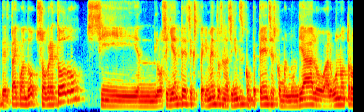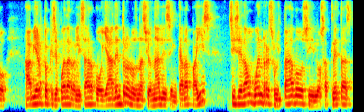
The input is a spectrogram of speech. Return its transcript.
del taekwondo, sobre todo si en los siguientes experimentos, en las siguientes competencias como el mundial o algún otro abierto que se pueda realizar o ya dentro de los nacionales en cada país, si se da un buen resultado, si los atletas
